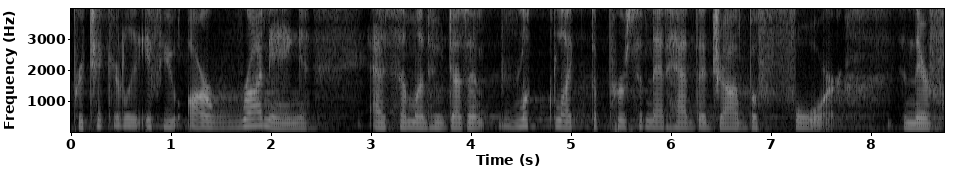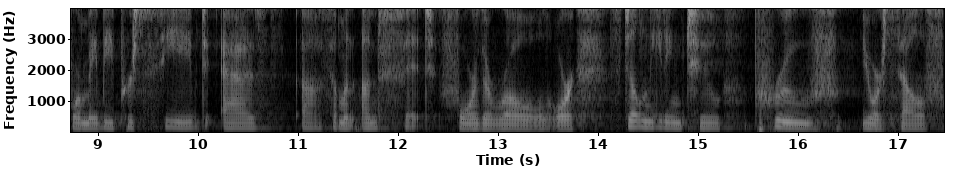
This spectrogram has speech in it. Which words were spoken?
particularly if you are running as someone who doesn't look like the person that had the job before, and therefore may be perceived as uh, someone unfit for the role or still needing to prove yourself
